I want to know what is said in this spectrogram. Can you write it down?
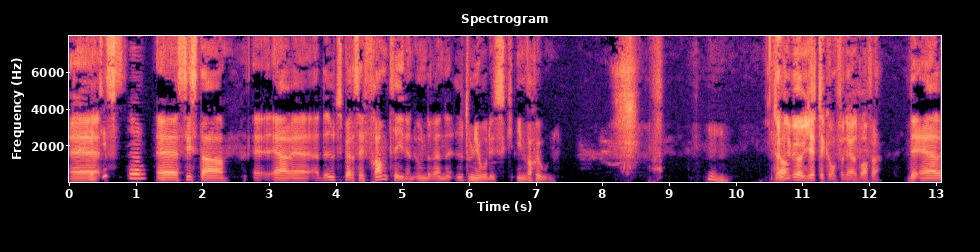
Eh, eh, sista eh, är, eh, det utspelar sig i framtiden under en utomjordisk invasion. Nu Ja. blev jag jättekonfunderad bara för... Det är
